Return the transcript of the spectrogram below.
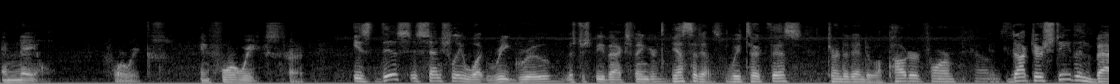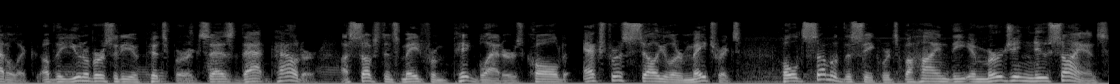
and nail. Four weeks. In four weeks. Right. Is this essentially what regrew Mr. Spievack's finger? Yes, it is. We took this, turned it into a powdered form. Dr. Stephen Badylak of the University of Pittsburgh says that powder, a substance made from pig bladders called extracellular matrix, holds some of the secrets behind the emerging new science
